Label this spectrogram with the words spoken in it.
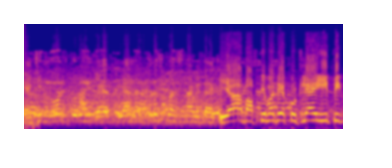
याची नोंद करून घेतल्यानंतरच पंचनामे करायचे. या बाबतीमध्ये कुठल्याही पीक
